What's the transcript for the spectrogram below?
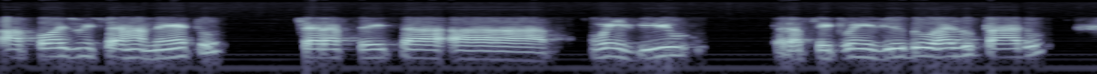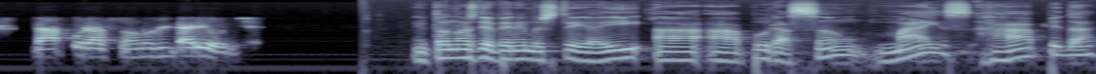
após o encerramento será feita a, o envio, será feito o envio do resultado da apuração nos interiores. Então nós deveremos ter aí a, a apuração mais rápida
